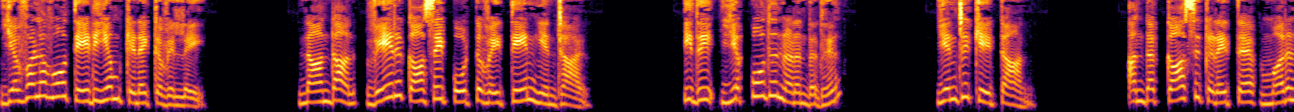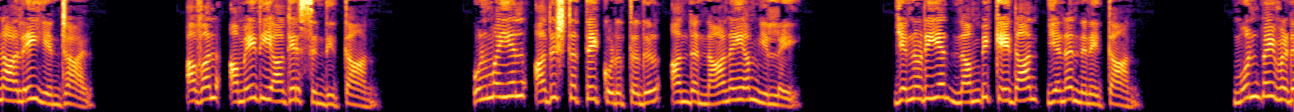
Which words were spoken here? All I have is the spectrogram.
எவ்வளவோ தேடியும் கிடைக்கவில்லை. நான் தான் வேறு காசை போட்டு வைத்தேன் என்றாள். இது எப்போது நடந்தது? என்று கேட்டான். அந்த காசு கிடைத்த மறுநாளே என்றாள். அவன் அமைதியாக சிந்தித்தான். உண்மையில் அதிர்ஷ்டத்தை கொடுத்தது அந்த நாணயம் இல்லை. என்னுடைய நம்பிக்கைதான் என நினைத்தான். முன்பை விட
